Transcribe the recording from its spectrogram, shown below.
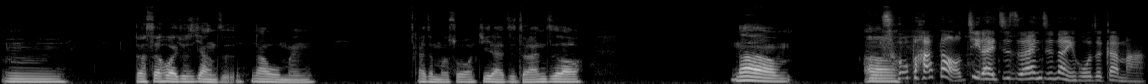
嗯的社会就是这样子，那我们该怎么说？既来之则安之喽。那胡说八道，既来之则安之，那你活着干嘛？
